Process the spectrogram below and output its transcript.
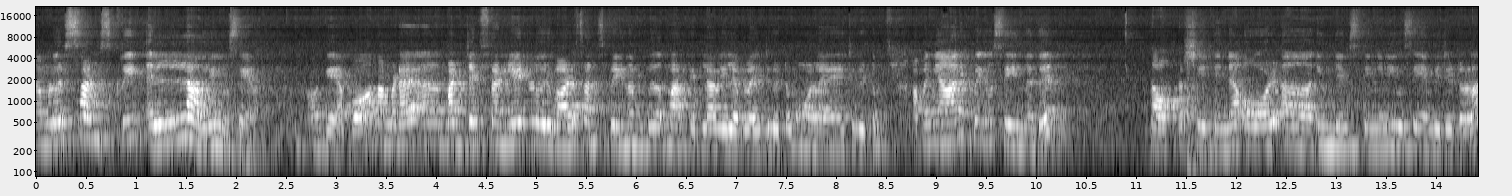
നമ്മളൊരു സൺസ്ക്രീൻ എല്ലാവരും യൂസ് ചെയ്യണം. ഓക്കെ അപ്പോൾ നമ്മുടെ ബഡ്ജറ്റ് ഫ്രണ്ട്ലി ആയിട്ടുള്ള ഒരുപാട് സൺസ്ക്രീൻ നമുക്ക് മാർക്കറ്റിൽ അവൈലബിൾ ആയിട്ട് കിട്ടും ഓൺലൈനായിട്ട് കിട്ടും. അപ്പം ഞാനിപ്പോൾ യൂസ് ചെയ്യുന്നത് ഡോക്ടർ ഷീറ്റിന്റെ ഓൾ ഇന്ത്യൻ സ്കിന്നിന് യൂസ് ചെയ്യാൻ പറ്റിയിട്ടുള്ള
